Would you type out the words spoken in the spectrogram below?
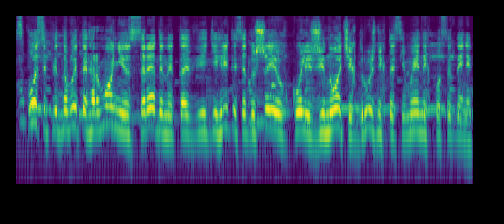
Спосіб відновити гармонію зсередини та відігрітися душею в колі жіночих, дружніх та сімейних посиденьок.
